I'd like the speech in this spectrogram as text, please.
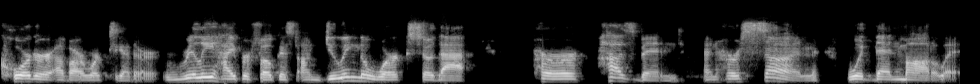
quarter of our work together really hyper focused on doing the work so that her husband and her son would then model it.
